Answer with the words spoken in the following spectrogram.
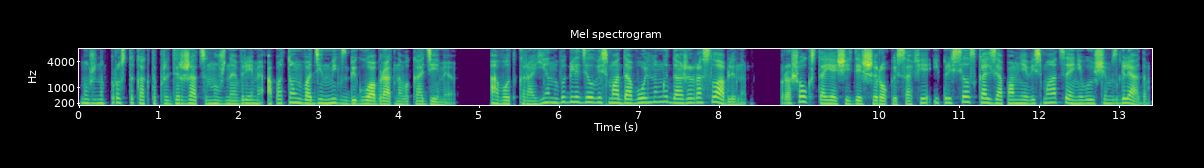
Нужно просто как-то продержаться нужное время, а потом в один миг сбегу обратно в академию. А вот Краен выглядел весьма довольным и даже расслабленным прошел к стоящей здесь широкой софе и присел, скользя по мне весьма оценивающим взглядом.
